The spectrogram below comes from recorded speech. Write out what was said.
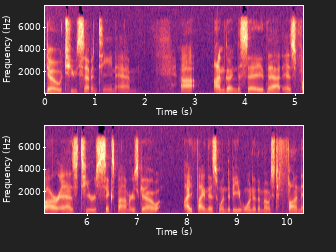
Do 217M. Uh, I'm going to say that as far as Tier 6 bombers go, I find this one to be one of the most fun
